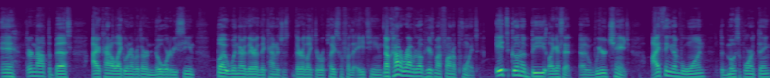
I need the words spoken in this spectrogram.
eh, they're not the best. I kind of like whenever they're nowhere to be seen. But when they're there, they kind of just they're like the replacement for the A team. Now, kind of wrap it up. Here's my final point. It's gonna be like I said, a weird change. I think number one, the most important thing,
